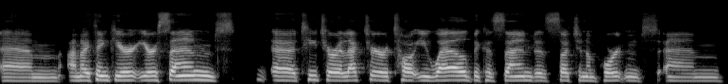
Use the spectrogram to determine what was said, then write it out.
um, and I think your, your sound uh, teacher or lecturer taught you well because sound is such an important, um,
